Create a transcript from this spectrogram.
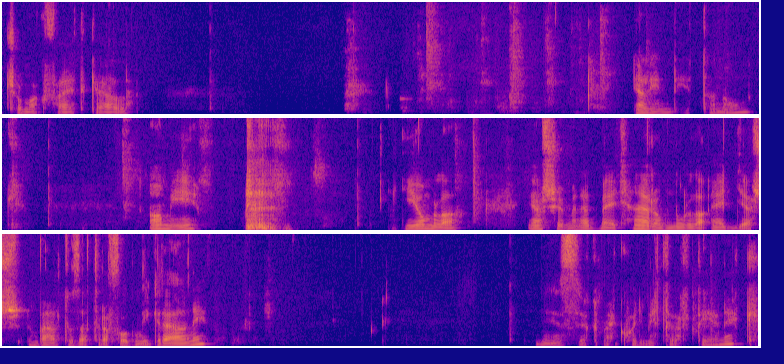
csomagfájt kell elindítanunk, ami Jomla első menetben egy 3.0.1-es változatra fog migrálni. Nézzük meg, hogy mi történik.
